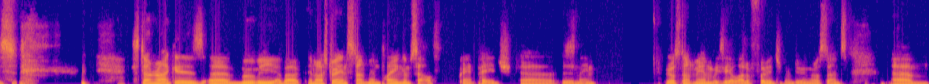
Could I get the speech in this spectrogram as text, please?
Stunt Rock is a movie about an Australian stuntman playing himself. Grant Page uh, is his name. Real stuntman. We see a lot of footage of him doing real stunts. Um,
